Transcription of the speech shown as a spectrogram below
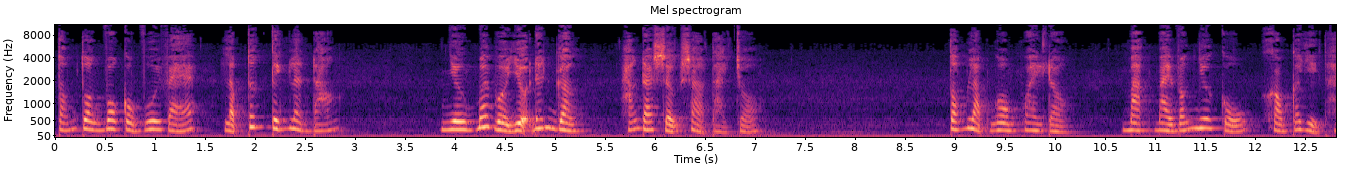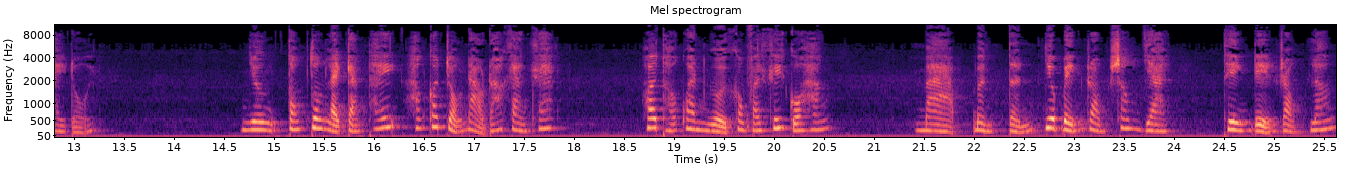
Tống tuần vô cùng vui vẻ, lập tức tiến lên đón nhưng mới vừa dựa đến gần hắn đã sững sờ tại chỗ. Tống lập ngôn quay đầu mặt mày vẫn như cũ không có gì thay đổi. Nhưng tống tuân lại cảm thấy hắn có chỗ nào đó khang khác. Hơi thở quanh người không phải khí của hắn mà bình tĩnh như biển rộng sông dài thiên địa rộng lớn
